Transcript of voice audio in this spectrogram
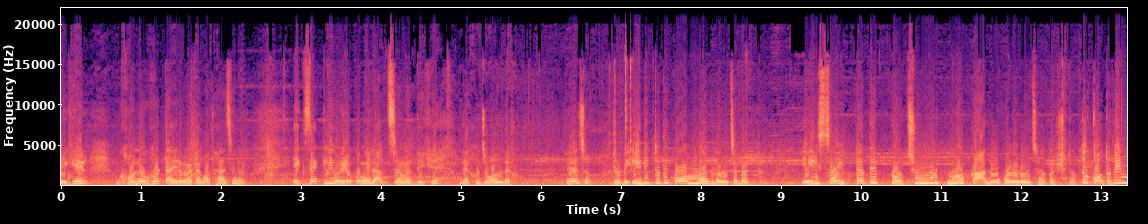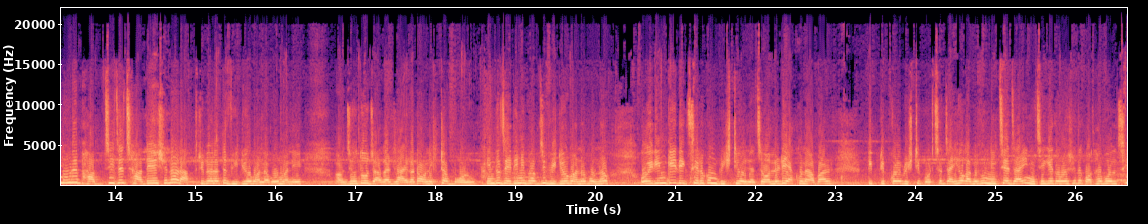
মেঘের ঘন ঘটা, এরকম একটা কথা আছে না? এক্স্যাক্টলি ওই রকমই লাগছে আমার দেখে। দেখো, জল দেখো ঠিক আছে তবে এই দিকটাতে কম মেঘ রয়েছে বাট এই সাইডটাতে প্রচুর পুরো কালো করে রয়েছে আকাশটা। তো কতদিন ধরে ভাবছি যে ছাদে এসে না রাত্রিবেলাতে ভিডিও বানাবো মানে যেহেতু জায়গা জায়গাটা অনেকটা বড়, কিন্তু যেদিনই ভাবছি ভিডিও বানাবো না, ওই দিনকেই দেখছি এরকম বৃষ্টি হয়ে যাচ্ছে। অলরেডি এখন আবার টিপ টিপ করে বৃষ্টি পড়ছে। যাই হোক, আমি এখন নিচে যাই, নিচে গিয়ে তোমার সাথে কথা বলছি।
